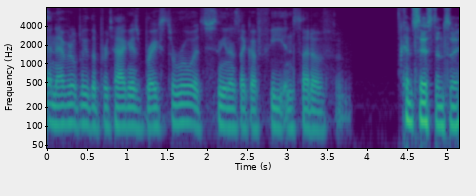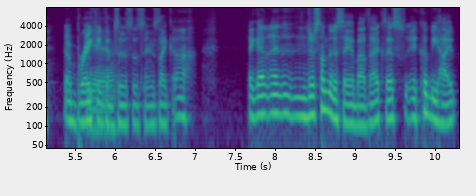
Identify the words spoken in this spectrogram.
inevitably the protagonist breaks the rule, it's seen as like a feat instead of consistency a breaking Yeah. consistency. It's like, ah, like, and, and- there's something to say about that because it could be hype.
